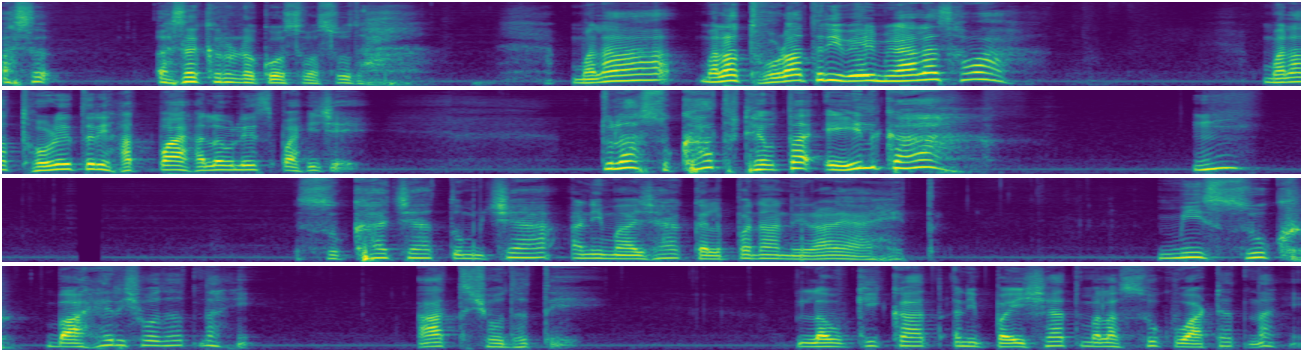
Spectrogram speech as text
असं असं करू नकोस वसुधा. मला मला थोडा तरी वेळ मिळालाच हवा. मला थोडे तरी हातपाय हलवलेच पाहिजे. तुला सुखात ठेवता येईल का? सुखाच्या तुमच्या आणि माझ्या कल्पना निराळ्या आहेत. मी सुख बाहेर शोधत नाही आत शोधते. लौकिकात आणि पैशात मला सुख वाटत नाही.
